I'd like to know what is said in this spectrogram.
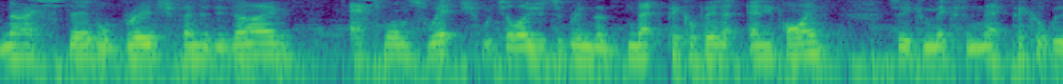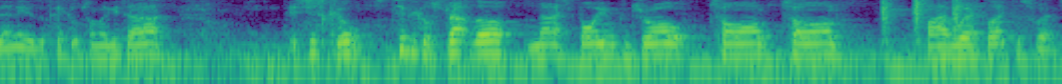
nice stable bridge, Fender design, S1 switch, which allows you to bring the neck pickup in at any point. So you can mix the neck pickup with any of the pickups on the guitar. It's just cool. It's a typical Strat though, nice volume control, tone, tone, five-way selector switch.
